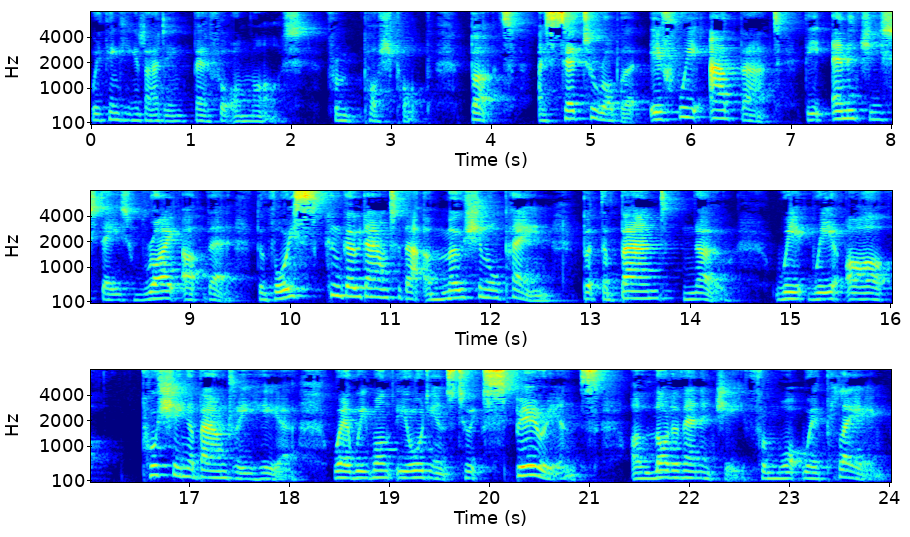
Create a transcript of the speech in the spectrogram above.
we're thinking of adding Barefoot on Mars from Posh Pop. But I said to Robert, if we add that, the energy stays right up there. The voice can go down to that emotional pain, but the band, no. We, we are pushing a boundary here where we want the audience to experience a lot of energy from what we're playing.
